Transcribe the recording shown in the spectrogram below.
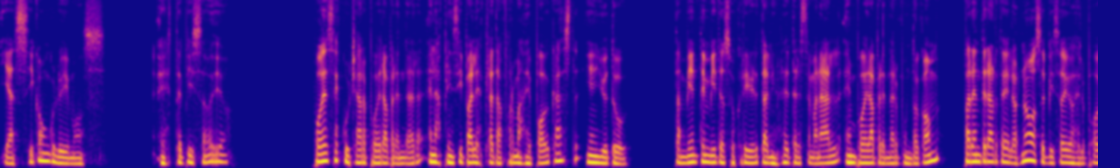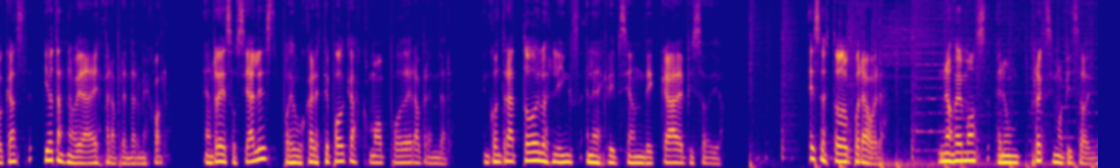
Y así concluimos este episodio. Puedes escuchar Poder Aprender en las principales plataformas de podcast y en YouTube. También te invito a suscribirte al newsletter semanal en poderaprender.com para enterarte de los nuevos episodios del podcast y otras novedades para aprender mejor. En redes sociales puedes buscar este podcast como Poder Aprender. Encontrá todos los links en la descripción de cada episodio. Eso es todo por ahora. Nos vemos en un próximo episodio.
